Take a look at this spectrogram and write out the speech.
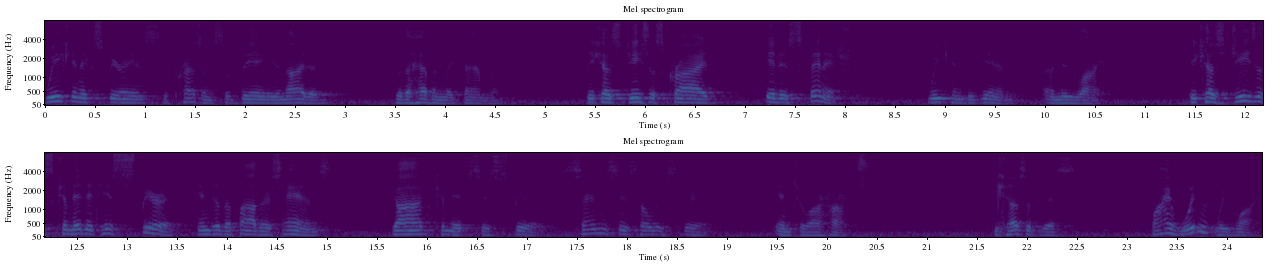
we can experience the presence of being united with a heavenly family. Because Jesus cried, It is finished, we can begin a new life. Because Jesus committed his spirit into the Father's hands, God commits his spirit, sends his Holy Spirit into our hearts. Because of this, why wouldn't we want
